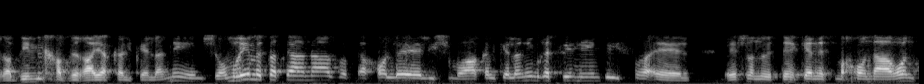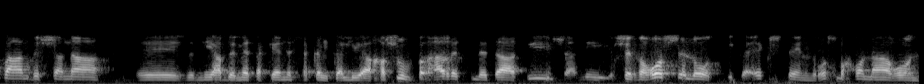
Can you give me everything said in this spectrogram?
רבים מחבריי הכלכלנים שאומרים את הטענה הזאת, אתה יכול אה, לשמוע, כלכלנים רציניים בישראל, יש לנו את אה, כנס מכון אהרון פעם בשנה, אה, זה נהיה באמת הכנס הכלכלי החשוב בארץ לדעתי, שאני יושב הראש שלו, צביקה אקשטיין, ראש מכון אהרון,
